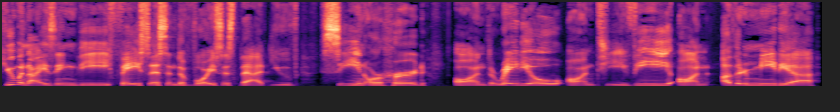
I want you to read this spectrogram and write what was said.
humanizing the faces and the voices that you've seen or heard on the radio, on TV, on other media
